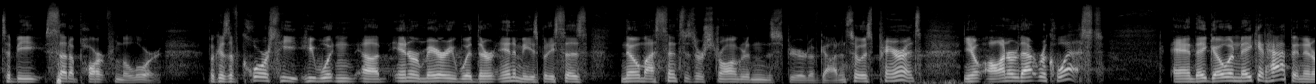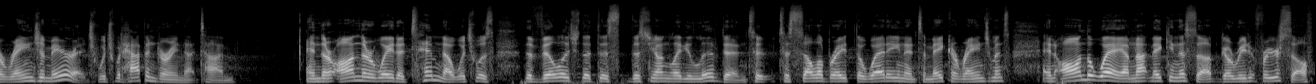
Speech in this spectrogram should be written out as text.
to be set apart from the Lord. Because, of course, he, he wouldn't uh, intermarry with their enemies, but he says, No, my senses are stronger than the Spirit of God. And so his parents, you know, honor that request. And they go and make it happen and arrange a marriage, which would happen during that time. And they're on their way to Timnah, which was the village that this, this young lady lived in, to, to celebrate the wedding and to make arrangements. And on the way, I'm not making this up, go read it for yourself.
